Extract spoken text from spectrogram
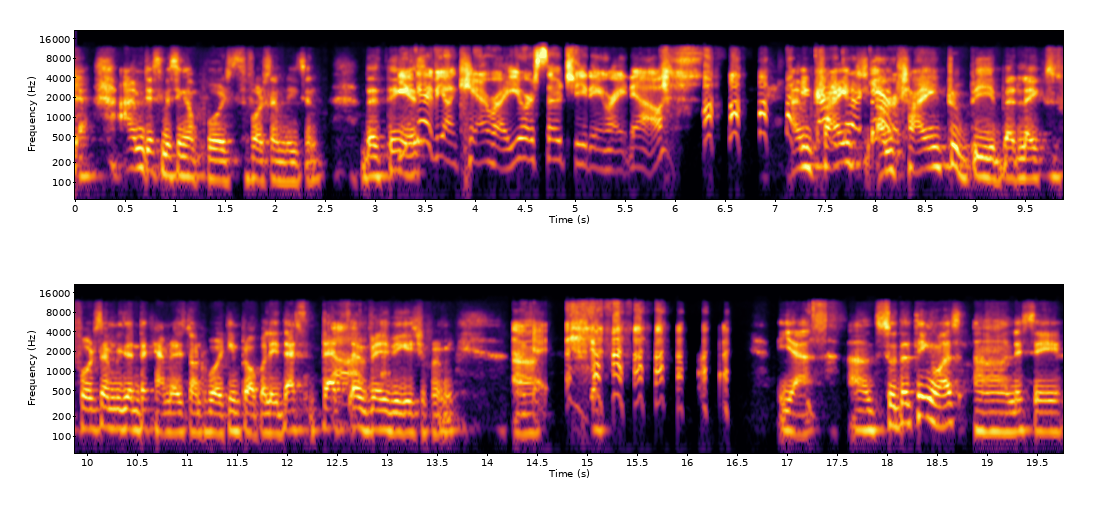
yeah i'm just missing up words for some reason. The thing you is you gotta be on camera. You are so cheating right now I'm trying. I'm trying to be, but like for some reason the camera is not working properly. That's that's uh, a very big issue for me. Uh, okay. Uh, yeah. yeah. Uh, so the thing was, uh, let's say,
